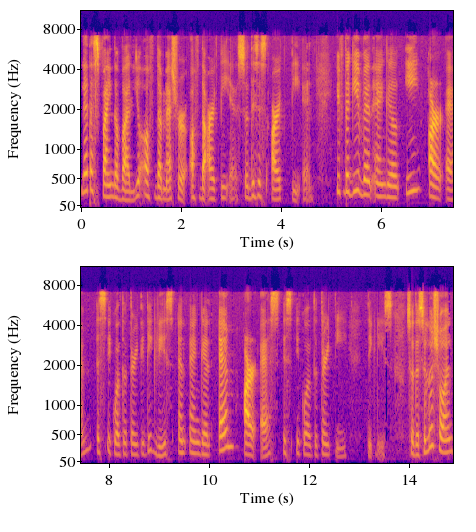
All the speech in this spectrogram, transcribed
Let us find the value of the measure of the RTS. So this is RTL. If the given angle ERM is equal to 30 degrees and angle MRS is equal to 30 degrees. So the solution,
